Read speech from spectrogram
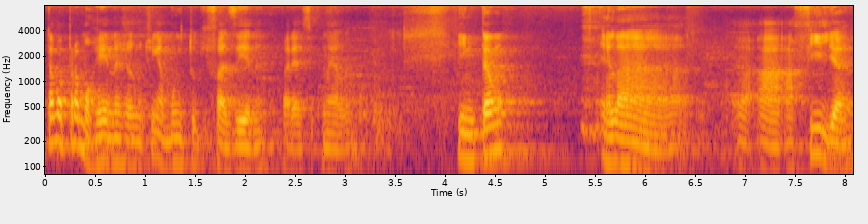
tava para morrer, né, já não tinha muito o que fazer, né, parece, com ela. Então, ela, a, a filha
